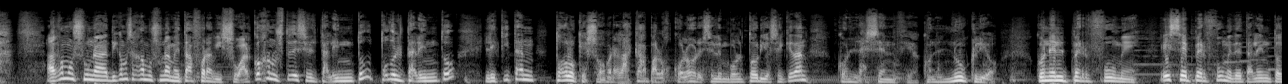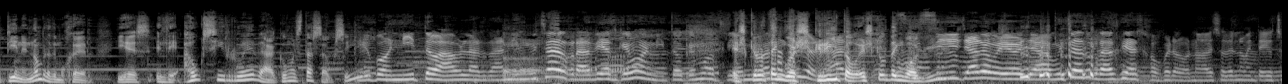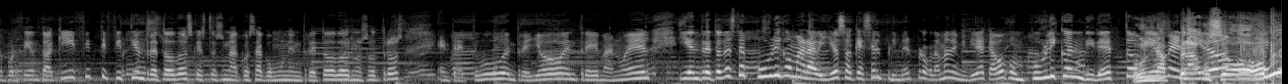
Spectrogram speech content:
Hagamos una, digamos, hagamos una metáfora visual. Cojan ustedes el talento, todo el talento, le quitan todo lo que sobra, la capa, los colores, el envoltorio, se quedan con la esencia, con el núcleo, con el perfume. Ese perfume de talento tiene nombre de mujer y es el de Auxi Rueda. ¿Cómo estás, Auxi? Qué bonito hablas, Dani. Muchas gracias, qué bonito, qué emoción. Es que Me lo tengo escrito, es que lo tengo aquí. Sí, ya lo veo ya. Muchas gracias. Jo, pero no, eso del 98%. Aquí 50-50 entre todos, que esto es una cosa común entre todos nosotros, entre tú, entre yo, entre Manuel y entre todo este público maravilloso, que es el primer programa de mi vida que hago con público en directo. ¡Un Bienvenido. aplauso! público.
